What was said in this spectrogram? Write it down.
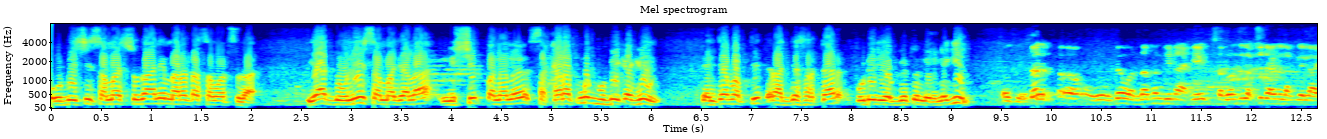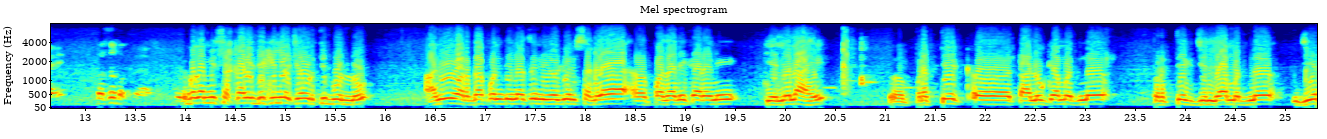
ओबीसी समाज सुद्धा आणि मराठा समाज सुद्धा या दोन्ही समाजाला निश्चितपणानं सकारात्मक भूमिका घेऊन त्यांच्या बाबतीत राज्य सरकार पुढील योग्य तो निर्णय घेईल. ओके तर उद्या वर्धापन दिन आहे सर्वांचं लक्ष द्यायला लागलेलं आहे. कसं बघताय तर बघा मी सकाळी देखील याच्यावरती बोललो. आणि वर्धापन दिनाचं नियोजन सगळ्या पदाधिकाऱ्यांनी केलेलं आहे. प्रत्येक तालुक्यामधनं प्रत्येक जिल्ह्यामधनं जे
